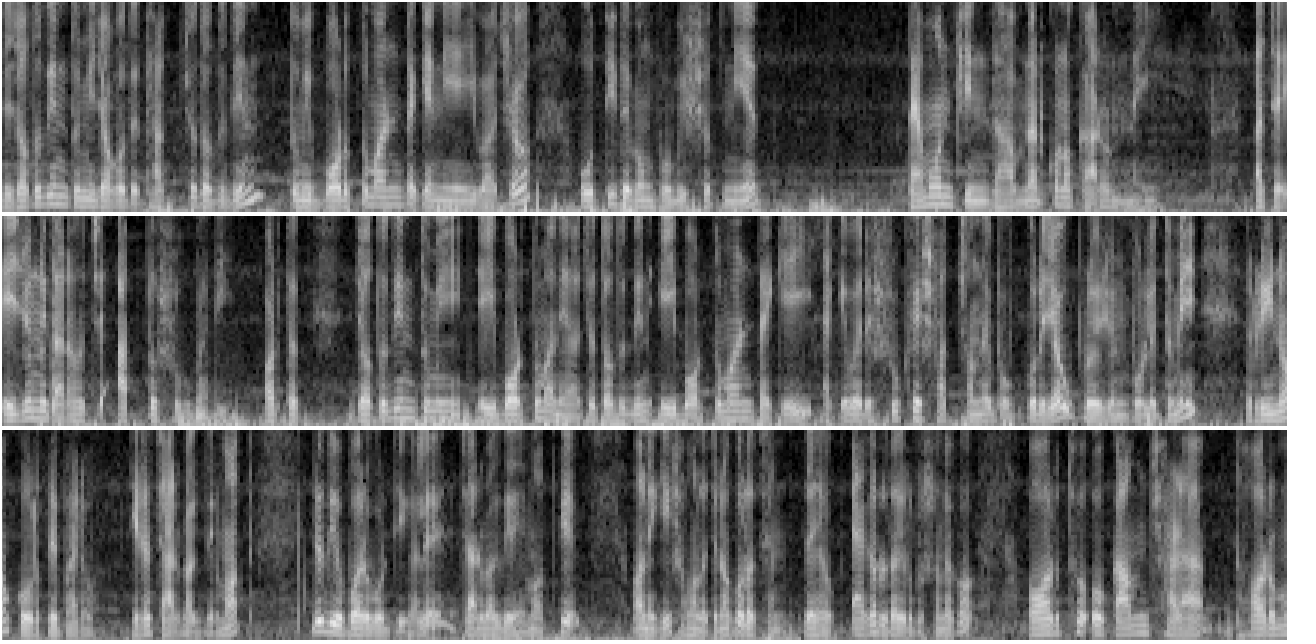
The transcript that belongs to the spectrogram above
যে যতদিন তুমি জগতে থাকছো, ততদিন তুমি বর্তমানটাকে নিয়েই বাঁচো, অতীত এবং ভবিষ্যৎ নিয়ে তেমন চিন্তা ভাবনার কোনো কারণ নেই। আচ্ছা এই জন্যই তারা হচ্ছে আত্মসুখবাদী। অর্থাৎ যতদিন তুমি এই বর্তমানে আছো, ততদিন এই বর্তমানটাকেই একেবারে সুখে স্বাচ্ছন্দ্যে ভোগ করে যাও। প্রয়োজন পড়লে তুমি ঋণও করতে পারো। এটা চারবাগদের মত। যদিও পরবর্তীকালে চারবাগদের এই মতকে অনেকেই সমালোচনা করেছেন। যাই হোক, এগারো দাগের প্রশ্ন দেখো। অর্থ ও কাম ছাড়া ধর্ম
